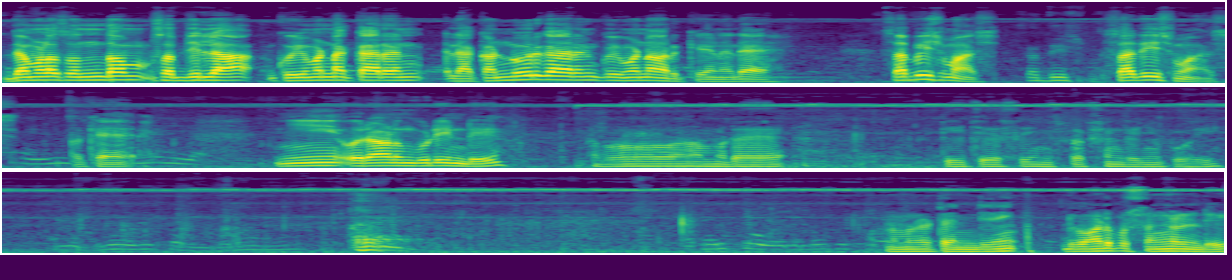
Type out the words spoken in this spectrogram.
ഇത് നമ്മളെ സ്വന്തം സബ് ജില്ല കുഴിമണ്ണക്കാരൻ അല്ല കണ്ണൂർക്കാരൻ കുഴിമണ്ണ വർക്ക് ചെയ്യണം അല്ലേ? സബീഷ് മാഷ്. സതീഷ് മാഷ്. ഓക്കെ ഇനി ഒരാളും കൂടി ഉണ്ട്. അപ്പോൾ നമ്മുടെ ടീച്ചേഴ്സ് ഇൻസ്പെക്ഷൻ കഴിഞ്ഞ് പോയി. നമ്മുടെ ടെന്റിന് ഒരുപാട് പ്രശ്നങ്ങളുണ്ട്.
